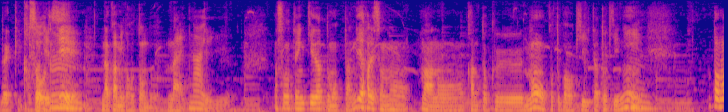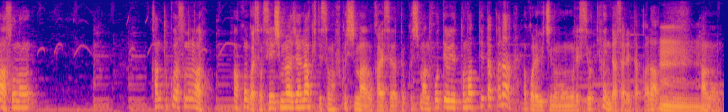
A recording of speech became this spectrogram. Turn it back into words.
だけ掲げて中身がほとんどないっていう。まあ、その典型だと思ったんでやはりその,、まあ、あの監督の言葉を聞いた時に、やっぱまあその監督はそのまあフまあ、今回その選手村じゃなくてその福島の開催だった福島のホテルで泊まってたからこれうちの桃ですよっていうふうに出されたから、あの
